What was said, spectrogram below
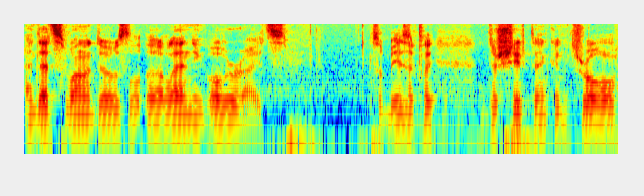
And that's one of those uh, landing overrides. So basically the shift and control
